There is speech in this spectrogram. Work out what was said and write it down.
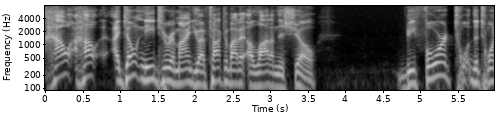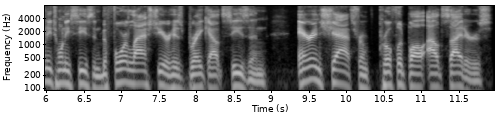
How how I don't need to remind you, I've talked about it a lot on this show. Before tw- the 2020 season, before last year his breakout season, Aaron Schatz from Pro Football Outsiders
